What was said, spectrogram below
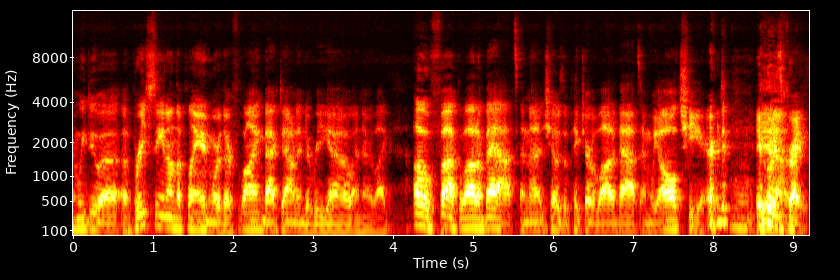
Then we do a, a brief scene on the plane where they're flying back down into Rio, and they're like, "Oh fuck, a lot of bats," and then it shows a picture of a lot of bats, and we all cheered. It was great.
